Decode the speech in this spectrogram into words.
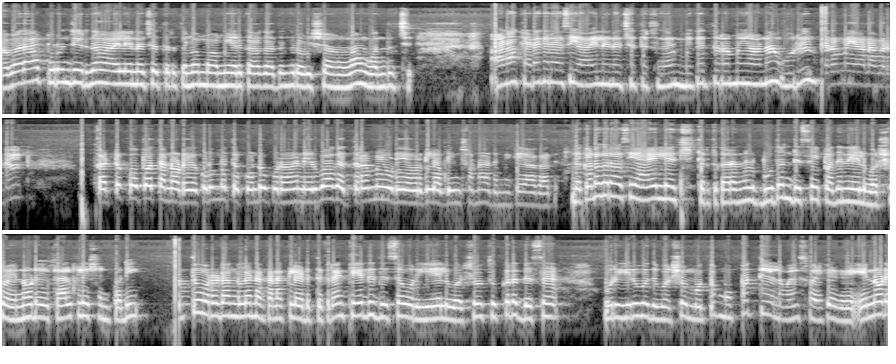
தவறாக புரிஞ்சிட்டு தான் ஆயிலை நட்சத்திரத்தெல்லாம் மாமியாருக்கு ஆகாதுங்கிற விஷயம்லாம் வந்துச்சு. ஆனால் கடகராசி ஆயிலை நட்சத்திரத்தினர் மிக திறமையான ஒரு திறமையானவர்கள். கட்டுக்கோப்பா தன்னுடைய குடும்பத்தை கொண்டு போறாங்க. நிர்வாக திறமை உடையவர்கள் அப்படின்னு சொன்னா அது மிகையாகாது. இந்த கடகராசி ஆயுள் நட்சத்திரத்துக்காரங்கள் புதன் திசை பதினேழு வருஷம். என்னுடைய கால்குலேஷன் படி பத்து வருடங்களை நான் கணக்கில் எடுத்துக்கிறேன். கேது திசை ஒரு ஏழு வருஷம் சுக்கிர திசை ஒரு இருபது வருஷம். மொத்தம் முப்பத்தி ஏழு வயசு வரைக்கும் இருக்கு. என்னோட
